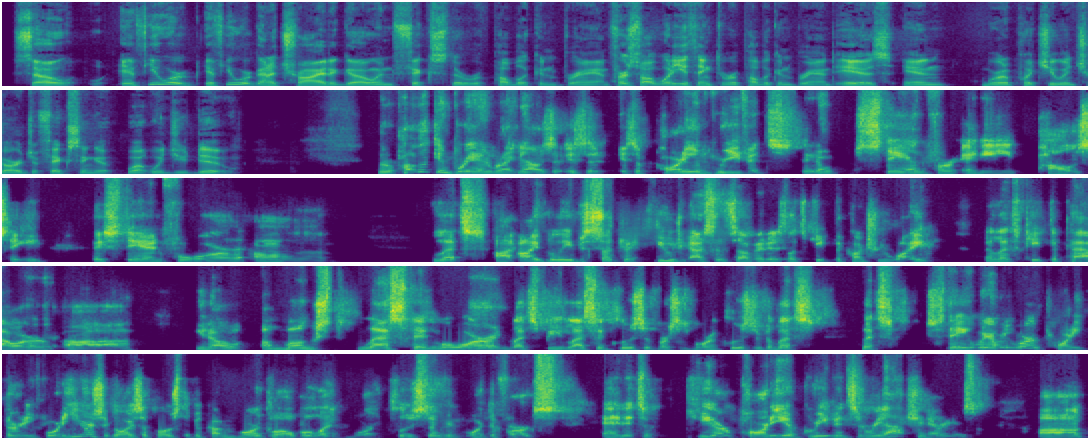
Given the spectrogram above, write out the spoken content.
So, if you were if you were going to try to go and fix the Republican brand, first of all, what do you think the Republican brand is? And we're going to put you in charge of fixing it. What would you do? the Republican brand right now is a, is a, is a party of grievance. They don't stand for any policy. They stand for uh, let's. I, I, believe such a huge essence of it is let's keep the country white and let's keep the power, uh, you know, amongst less than more, and let's be less inclusive versus more inclusive, and let's let's stay where we were 20 30 40 years ago as opposed to becoming more global and more inclusive and more diverse and it's a pure party of grievance and reactionaryism uh,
